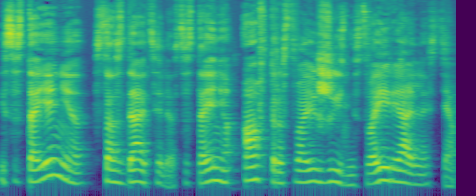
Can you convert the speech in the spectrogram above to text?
и состояние создателя, состояние автора своей жизни, своей реальности.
